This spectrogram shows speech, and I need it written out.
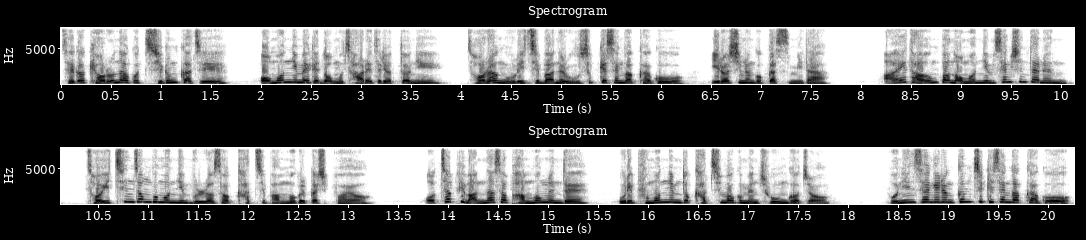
제가 결혼하고 지금까지 어머님에게 너무 잘해드렸더니 저랑 우리 집안을 우습게 생각하고 이러시는 것 같습니다. 아예 다음번 어머님 생신 때는 저희 친정부모님 불러서 같이 밥 먹을까 싶어요. 어차피 만나서 밥 먹는데 우리 부모님도 같이 먹으면 좋은 거죠. 본인 생일은 끔찍히 생각하고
